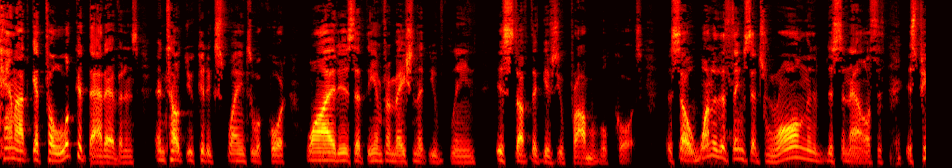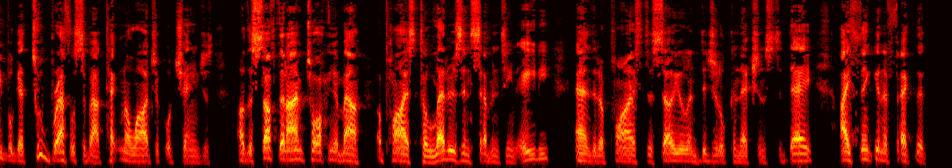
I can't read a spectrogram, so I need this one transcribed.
cannot get to look at that evidence until you could explain to a court why it is that the information that you've gleaned is stuff that gives you probable cause. So one of the things that's wrong in this analysis is people get too breathless about technological changes. Uh, the stuff that I'm talking about applies to letters in 1780 and it applies to cellular and digital connections today. I think, in effect, that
